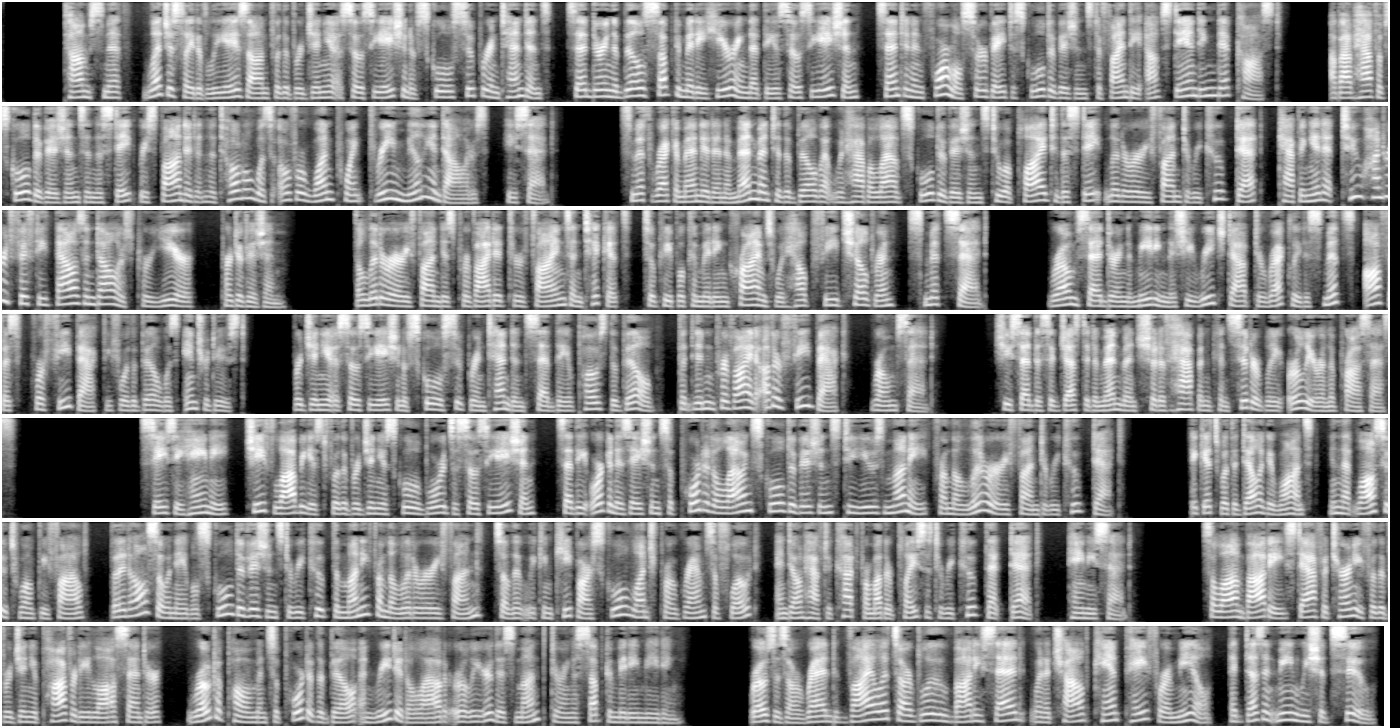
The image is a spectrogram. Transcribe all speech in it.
Tom Smith, legislative liaison for the Virginia Association of School Superintendents, said during the bill's subcommittee hearing that the association sent an informal survey to school divisions to find the outstanding debt cost. About half of school divisions in the state responded, and the total was over $1.3 million, he said. Smith recommended an amendment to the bill that would have allowed school divisions to apply to the state literary fund to recoup debt, capping it at $250,000 per year, per division. The Literary Fund is provided through fines and tickets, so people committing crimes would help feed children, Smith said. Roem said during the meeting that she reached out directly to Smith's office for feedback before the bill was introduced. Virginia Association of School Superintendents said they opposed the bill, but didn't provide other feedback, Roem said. She said the suggested amendment should have happened considerably earlier in the process. Stacey Haney, chief lobbyist for the Virginia School Boards Association, said the organization supported allowing school divisions to use money from the Literary Fund to recoup debt. It gets what the delegate wants, in that lawsuits won't be filed, but it also enables school divisions to recoup the money from the Literary Fund so that we can keep our school lunch programs afloat and don't have to cut from other places to recoup that debt, Haney said. Salaam Bhatti, staff attorney for the Virginia Poverty Law Center, wrote a poem in support of the bill and read it aloud earlier this month during a subcommittee meeting. Roses are red, violets are blue, Bhatti said. When a child can't pay for a meal, it doesn't mean we should sue.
